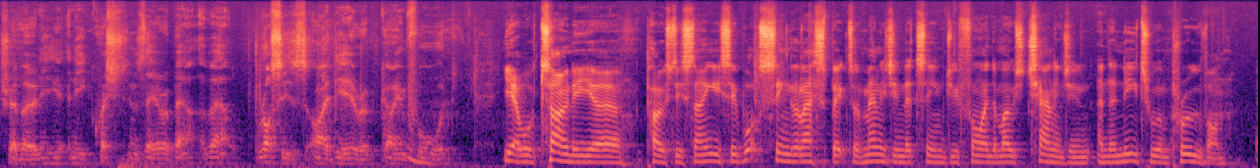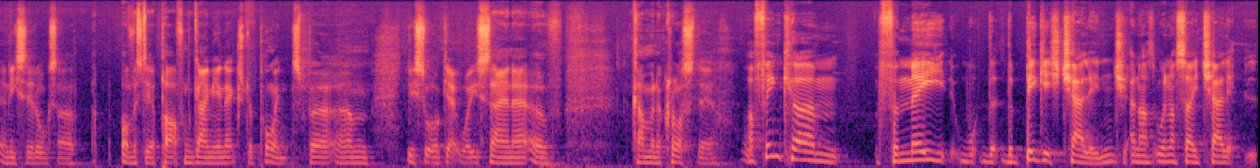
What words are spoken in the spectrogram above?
Trevor, any, any questions there about, about Ross's idea of going forward? Yeah, well, Tony uh, posted saying, he said, What single aspect of managing the team do you find the most challenging and the need to improve on? And he said also, obviously, apart from gaining extra points, but um, you sort of get what he's saying out of coming across there. I think um, for me, the, the biggest challenge, and I, when I say challenge,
